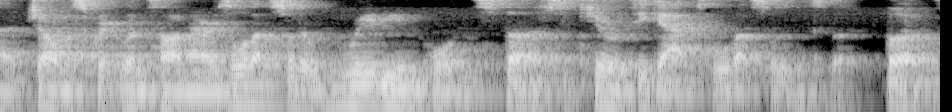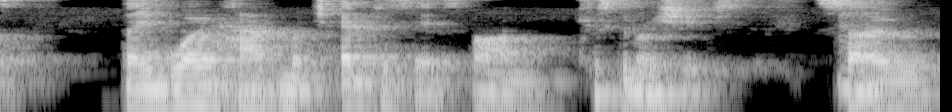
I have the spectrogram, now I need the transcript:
uh, JavaScript runtime errors, all that sort of really important stuff, security gaps, all that sort of stuff. But they won't have much emphasis on customer issues. So, mm-hmm.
